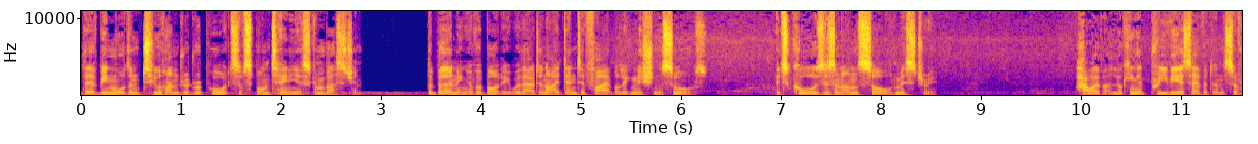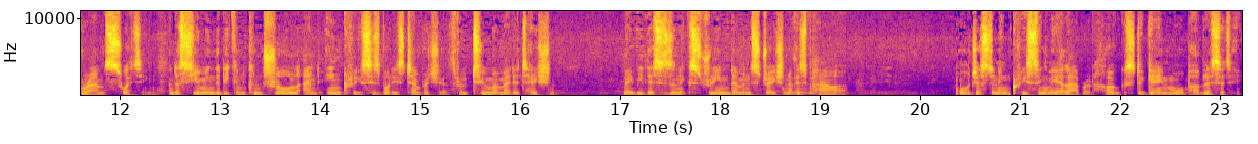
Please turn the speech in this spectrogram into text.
there have been more than 200 reports of spontaneous combustion, the burning of a body without an identifiable ignition source. Its cause is an unsolved mystery. However, looking at previous evidence of Ram's sweating and assuming that he can control and increase his body's temperature through tummo meditation, maybe this is an extreme demonstration of his power, or just an increasingly elaborate hoax to gain more publicity.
